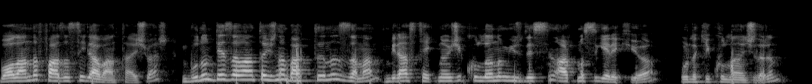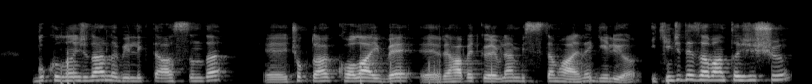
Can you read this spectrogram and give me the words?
Bu alanda fazlasıyla avantaj var. Bunun dezavantajına baktığınız zaman biraz teknoloji kullanım yüzdesinin artması gerekiyor buradaki kullanıcıların. Bu kullanıcılarla birlikte aslında e, çok daha kolay ve e, rehabet görebilen bir sistem haline geliyor. İkinci dezavantajı şu,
